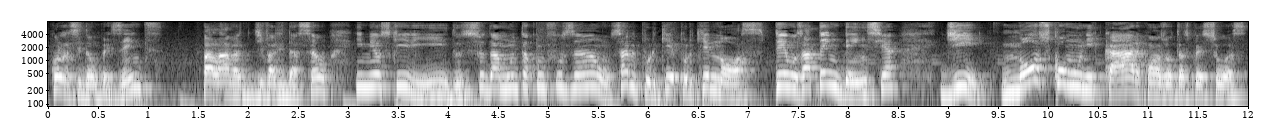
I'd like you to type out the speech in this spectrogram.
Quando elas te dão presentes? Palavra de validação. E meus queridos, isso dá muita confusão. Sabe por quê? Porque nós temos a tendência de nos comunicar com as outras pessoas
